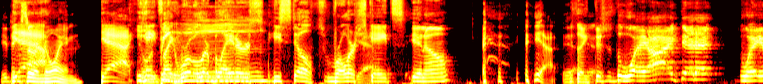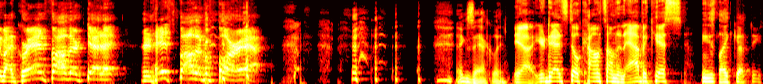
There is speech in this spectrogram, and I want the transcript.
He thinks they're annoying. Yeah, he Going hates like rollerbladers. He still roller Yeah. skates. You know. yeah, yeah, He's like, yeah. this is the way I did it, the way my grandfather did it, and his father before it. exactly. Yeah, your dad still counts on an abacus. He's like, get these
